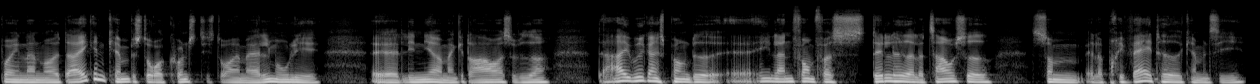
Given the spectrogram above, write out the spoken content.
på en eller anden måde. Der er ikke en kæmpe stor kunsthistorie med alle mulige øh, linjer, man kan drage osv. Der er i udgangspunktet øh, en eller anden form for stillhed eller tavshed, som, eller privathed, kan man sige,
